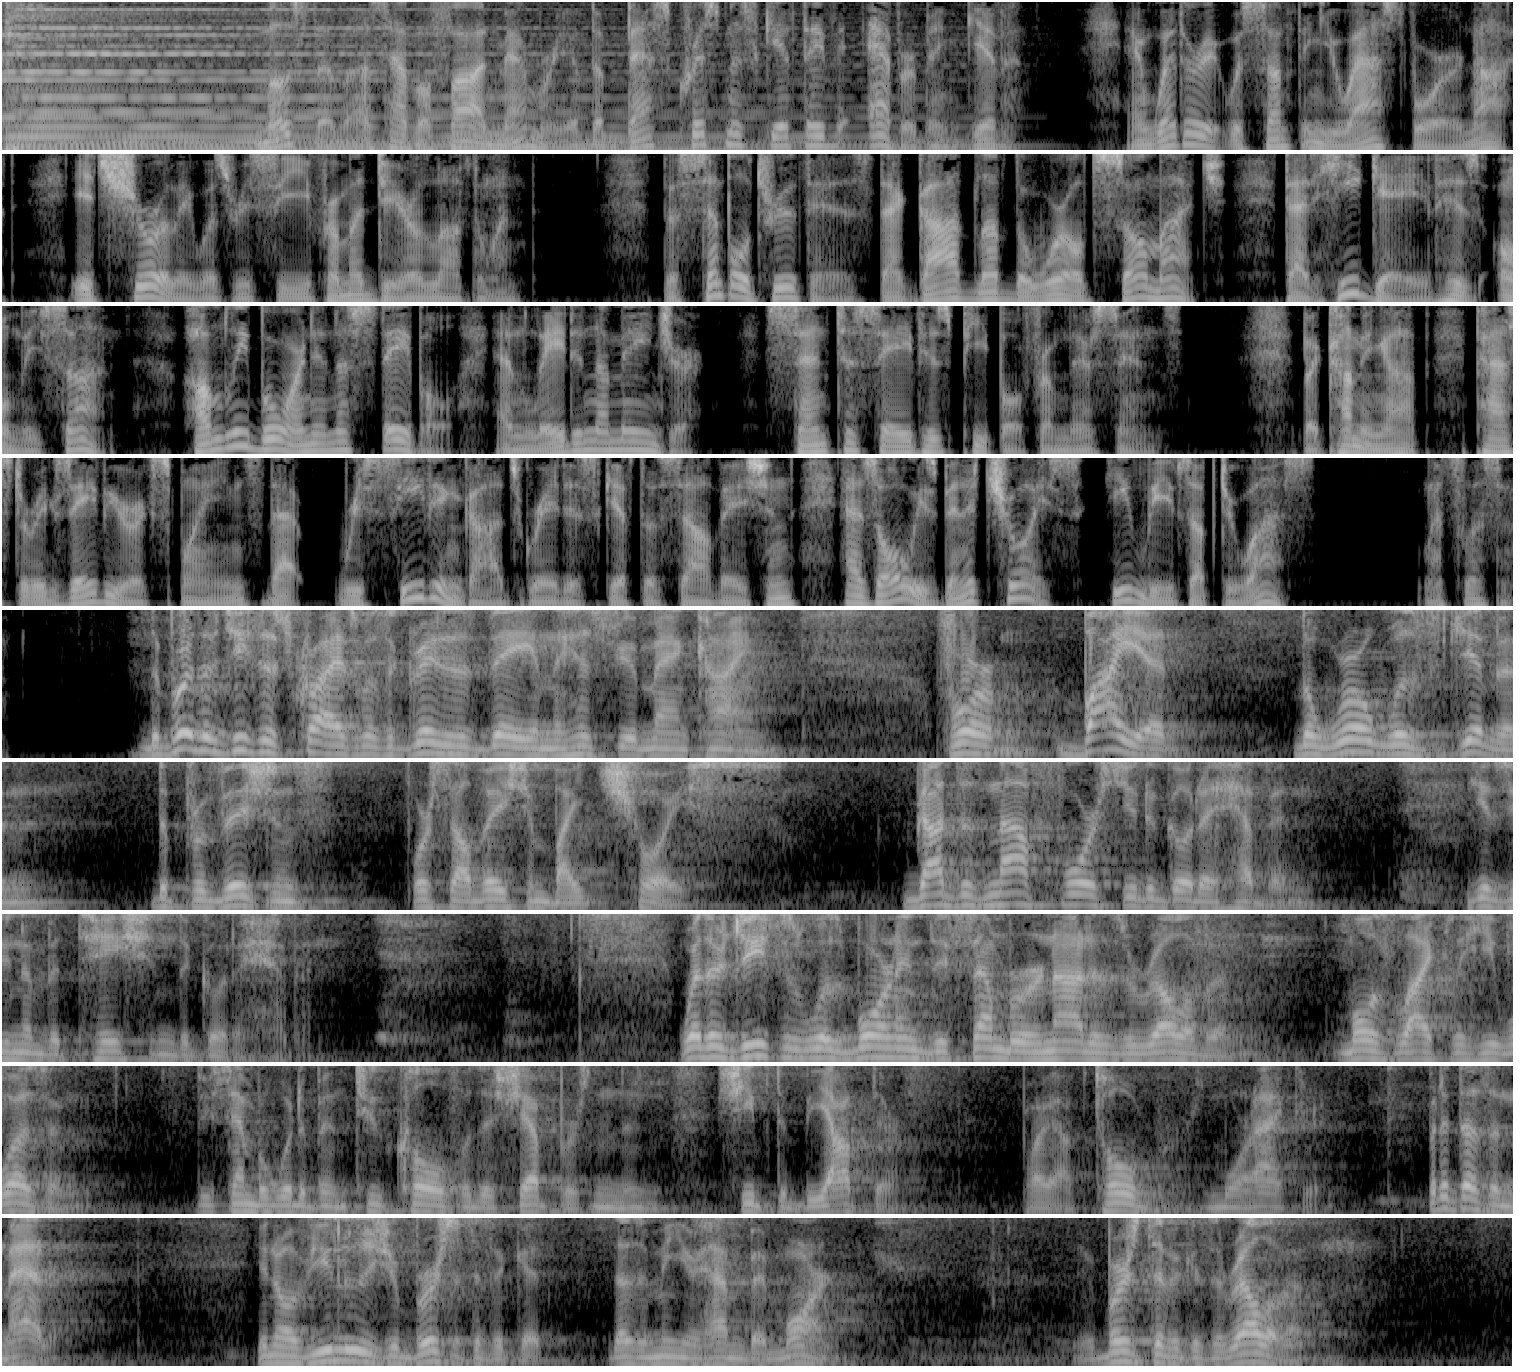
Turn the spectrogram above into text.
Most of us have a fond memory of the best Christmas gift they've ever been given. And whether it was something you asked for or not, it surely was received from a dear loved one. The simple truth is that God loved the world so much that He gave His only Son, humbly born in a stable and laid in a manger, sent to save His people from their sins. But coming up, Pastor Xavier explains that receiving God's greatest gift of salvation has always been a choice he leaves up to us. Let's listen. The birth of Jesus Christ was the greatest day in the history of mankind. For by it, the world was given the provisions for salvation by choice. God does not force you to go to heaven, He gives you an invitation to go to heaven. Whether Jesus was born in December or not is irrelevant. Most likely he wasn't. December would have been too cold for the shepherds and the sheep to be out there. Probably October is more accurate. But it doesn't matter. You know, if you lose your birth certificate, doesn't mean you haven't been born. Your birth certificate is irrelevant.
